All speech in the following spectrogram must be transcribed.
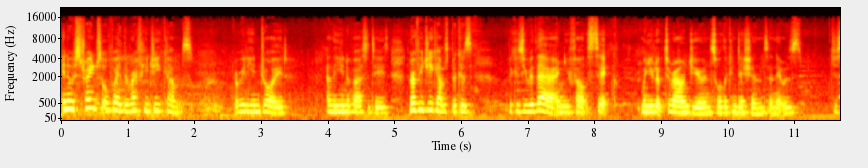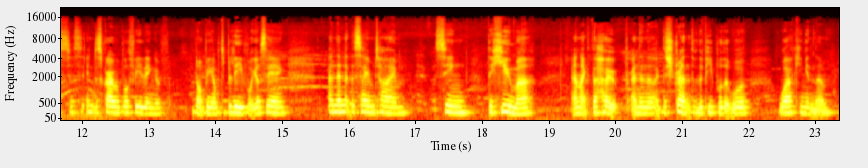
in a strange sort of way, the refugee camps I really enjoyed, and the universities. The refugee camps because because you were there and you felt sick when you looked around you and saw the conditions, and it was just this indescribable feeling of not being able to believe what you're seeing, and then at the same time seeing the humour and like the hope and then the, like the strength of the people that were working in them.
